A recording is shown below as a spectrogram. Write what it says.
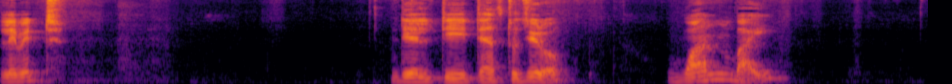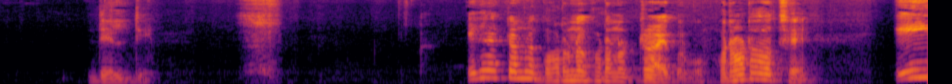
limit del t tends to zero one by del t এখানে একটা আমরা ঘটনা ঘটানোর ট্রাই করব। ঘটনাটা হচ্ছে, এই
